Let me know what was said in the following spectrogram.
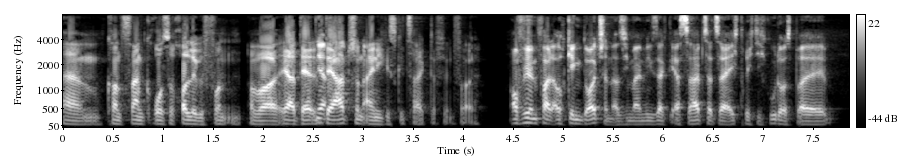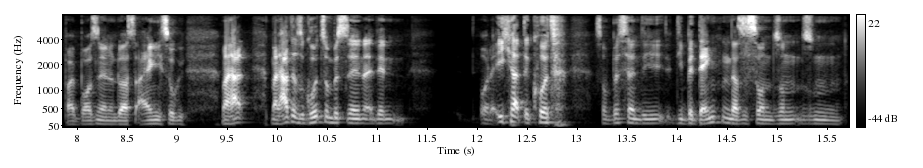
ähm, konstant große Rolle gefunden. Aber ja der, ja. der hat schon einiges gezeigt auf jeden Fall. Auf jeden Fall, auch gegen Deutschland. Also ich meine, wie gesagt, erste Halbzeit sah echt richtig gut aus bei, bei Bosnien und du hast eigentlich so, man hat, man hatte so kurz so ein bisschen den, den oder ich hatte kurz so ein bisschen die, die Bedenken, dass es so ein, so ein, so ein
